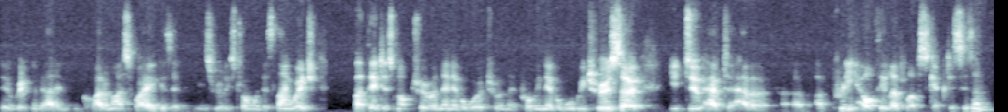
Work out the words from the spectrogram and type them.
They're written about in, in quite a nice way because it is really strong with its language but they're just not true and they never were true and they probably never will be true. So you do have to have a, a, a, pretty healthy level of skepticism.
